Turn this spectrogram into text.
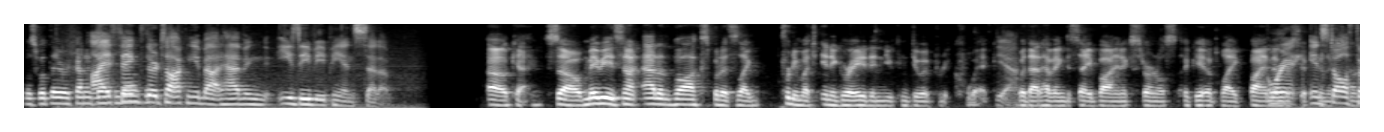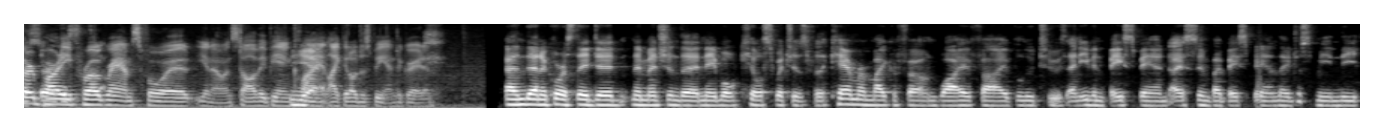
Was what they were kind of. I think about they're there? talking about having easy VPN setup. Oh, okay, so maybe it's not out of the box, but it's like pretty much integrated, and you can do it pretty quick. Yeah. Without having to say buy an external, like, buy a Or membership. install third-party programs for it. You know, install a VPN client. Yeah. Like it'll just be integrated. And then, of course, they did. They mentioned the enable kill switches for the camera, microphone, Wi-Fi, Bluetooth, and even baseband. I assume by baseband they just mean the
